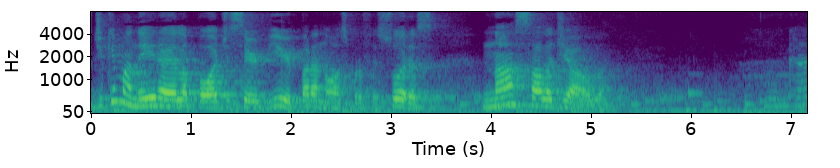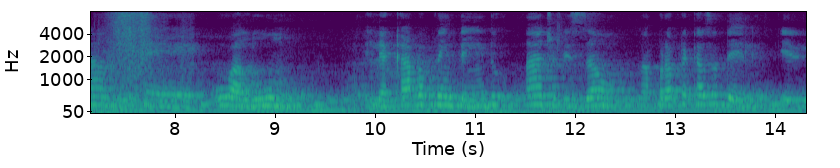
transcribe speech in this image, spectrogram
de que maneira ela pode servir para nós professoras na sala de aula? No caso, é, o aluno ele acaba aprendendo a divisão na própria casa dele. Ele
